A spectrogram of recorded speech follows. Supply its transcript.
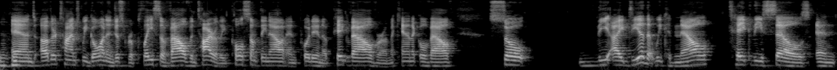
Mm-hmm. And other times we go in and just replace a valve entirely, pull something out and put in a pig valve or a mechanical valve. So the idea that we could now take these cells and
